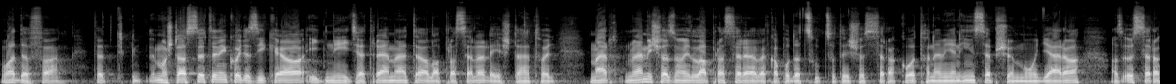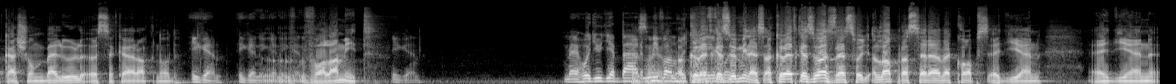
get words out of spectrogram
What the fuck? Tehát most azt történik, hogy az IKEA így négyzetre emelte a lapra szerelést, tehát hogy már nem is azon, hogy lapra szerelve kapod a cuccot és összerakod, hanem ilyen Inception módjára az összerakáson belül össze kell raknod. Igen, igen, igen, igen. Valamit? Igen. Mert hogy ugye bár mi van, A következő mi lesz? A következő az lesz, hogy lapra szerelve kapsz egy ilyen, egy ilyen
